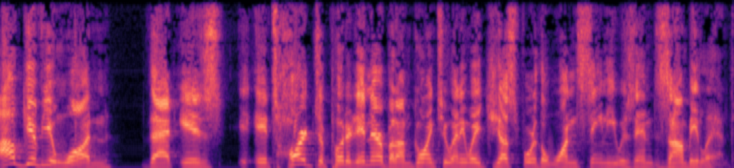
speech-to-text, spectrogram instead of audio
I'll give you one that is. It's hard to put it in there, but I'm going to anyway, just for the one scene he was in, Zombieland.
